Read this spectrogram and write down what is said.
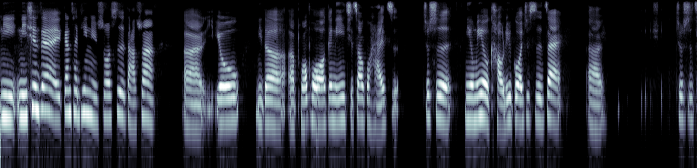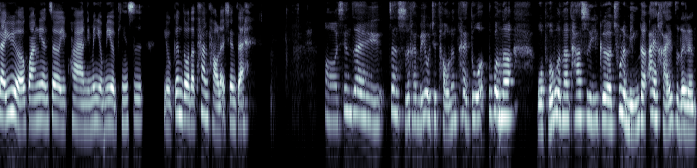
你你现在刚才听你说是打算，呃，由你的呃婆婆跟你一起照顾孩子，就是你有没有考虑过，就是在呃，就是在育儿观念这一块，你们有没有平时？有更多的探讨了，现在。哦，现在暂时还没有去讨论太多。不过呢，我婆婆呢，她是一个出了名的爱孩子的人，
